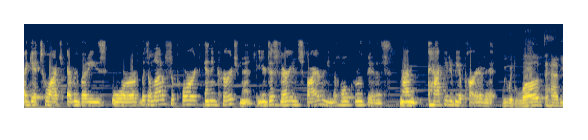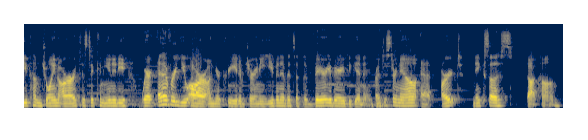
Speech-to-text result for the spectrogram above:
I get to watch everybody's work with a lot of support and encouragement. You're just very inspiring. The whole group is. And I'm happy to be a part of it. We would love to have you come join our artistic community wherever you are on your creative journey, even if it's at the very, very beginning. Register now at artmakesus.com.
